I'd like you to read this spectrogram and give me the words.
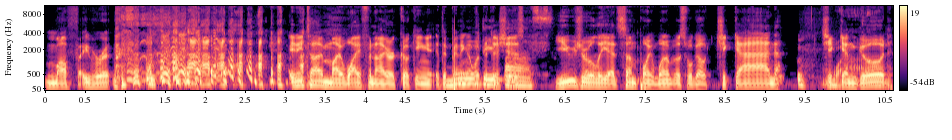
my favorite. Anytime my wife and I are cooking, depending on what the dish is, usually at some point one of us will go chicken, chicken good.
